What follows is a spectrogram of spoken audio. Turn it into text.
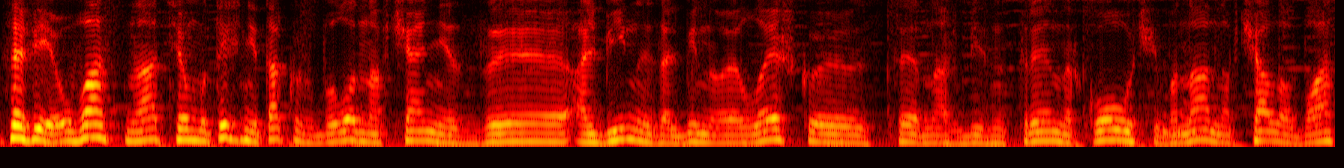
Софія, у вас на цьому тижні також було навчання з Альбіною, з Альбіною Олешкою. Це наш бізнес-тренер, коуч. І вона навчала вас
